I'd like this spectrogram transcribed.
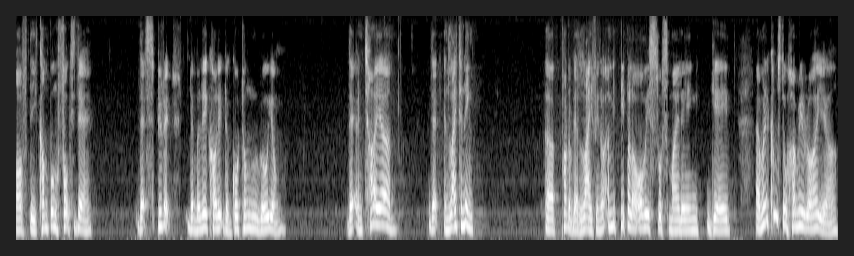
of the kampong folks there, that spirit, the Malay call it the gotong royong, the entire, that enlightening uh, part of their life, you know. I mean, people are always so smiling, gay. And when it comes to Hari Raya,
